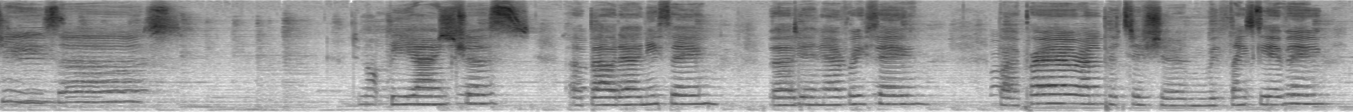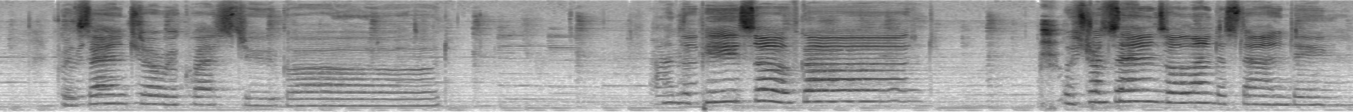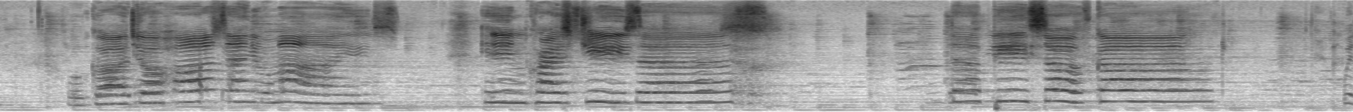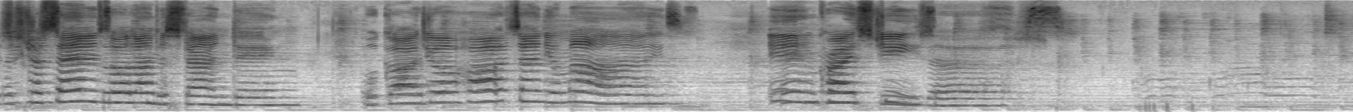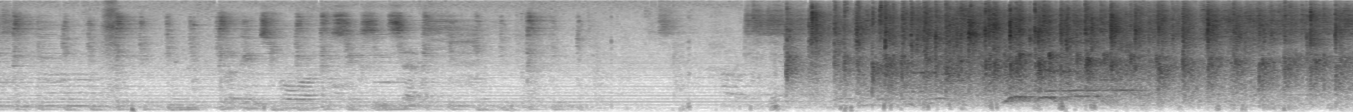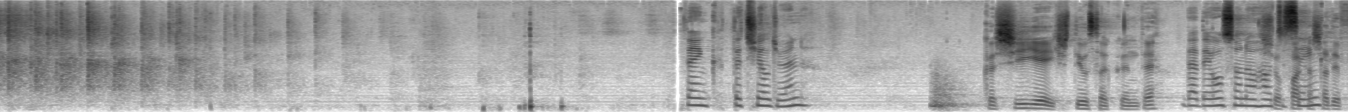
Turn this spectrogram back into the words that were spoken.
Jesus. Do not be anxious about anything, but in everything, by prayer and petition with thanksgiving, present your request to God. And the peace of God which transcends all understanding, will guard your hearts and your minds in Christ Jesus. Peace of God, which transcends all understanding, will guard your hearts and your minds in Christ Jesus. Thank the children că și ei știu să cânte that they also know how și o to fac sing. așa de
